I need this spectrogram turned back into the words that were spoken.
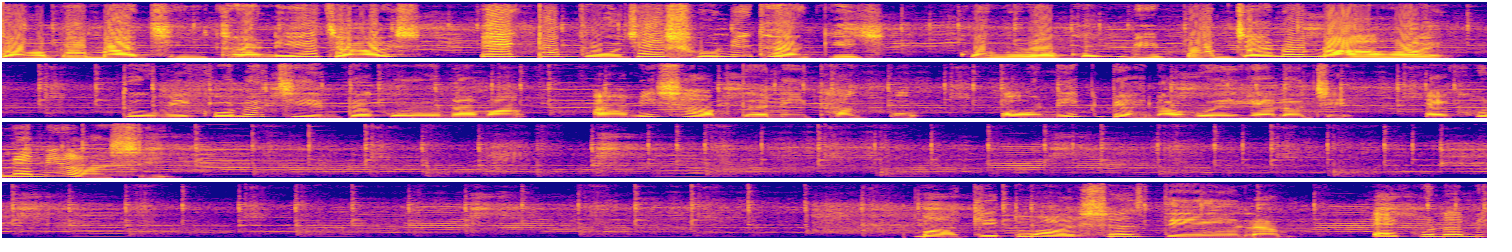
তবে মা যেখানেই যাস একটু বুঝে শুনে থাকিস। কোনো রকম বিপদ যেন না হয়। তুমি কোনো চিন্তা করো না মা আমি সাবধানেই থাকব। অনেক বেলা হয়ে গেল যে এখন আমি আসি। মাকে তো আশ্বাস দিয়ে এলাম, এখন আমি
